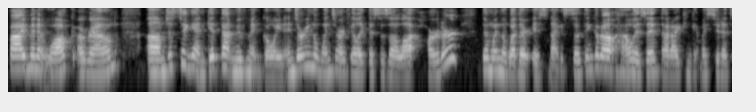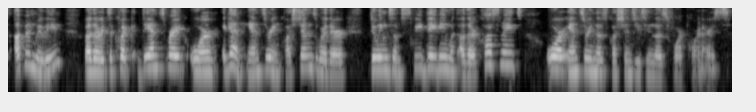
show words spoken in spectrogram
five minute walk around um, just to again get that movement going. And during the winter, I feel like this is a lot harder than when the weather is nice. So think about how is it that I can get my students up and moving, whether it's a quick dance break or again answering questions where they're doing some speed dating with other classmates, or answering those questions using those four corners.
